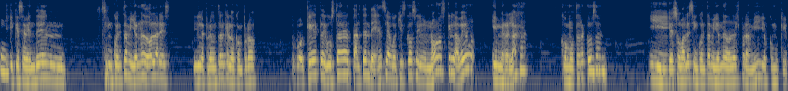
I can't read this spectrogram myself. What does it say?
y que se venden 50 millones de dólares. Y le preguntan al que lo compró, ¿por qué te gusta tal tendencia o X cosa? Y yo, no, es que la veo y me relaja como otra cosa. Y eso vale 50 millones de dólares para mí. yo como que,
